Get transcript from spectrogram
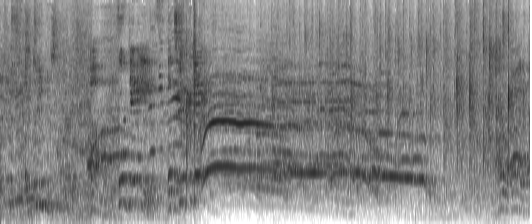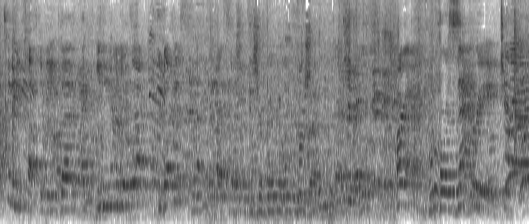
For. Let's do it for. All right, that's gonna be tough to beat, but you do it, Zach? You got this? It's your very you ready? All right, for Zachary.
